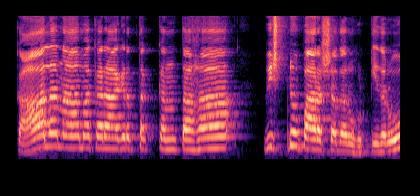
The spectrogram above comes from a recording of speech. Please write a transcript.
ಕಾಲನಾಮಕರಾಗಿರತಕ್ಕಂತಹ ವಿಷ್ಣು ಪಾರ್ಷದರು ಹುಟ್ಟಿದರು.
